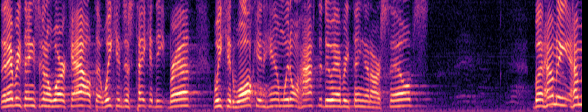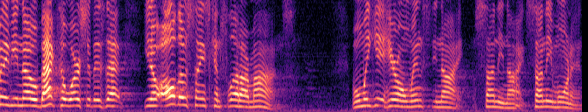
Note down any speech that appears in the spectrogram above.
That everything's going to work out, that we can just take a deep breath. We could walk in Him. We don't have to do everything in ourselves. But how many, how many of you know back to worship is that, you know, all those things can flood our minds. When we get here on Wednesday night, Sunday night, Sunday morning,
